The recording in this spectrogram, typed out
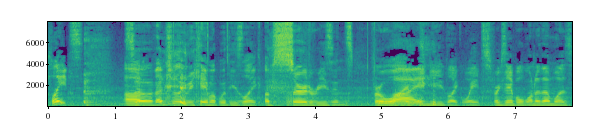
plates. So Um, eventually, we came up with these like absurd reasons for, why. why. we need like weights. For example, one of them was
